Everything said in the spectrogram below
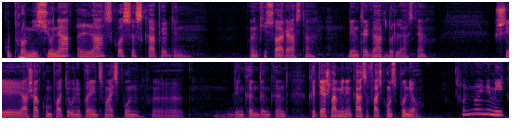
cu promisiunea, las că o să scap eu din închisoarea asta, dintre gardurile astea și așa cum poate unii părinți mai spun uh, din când în când, cât ești la mine în casă, faci cum spun eu. Spun, nu-i nimic,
